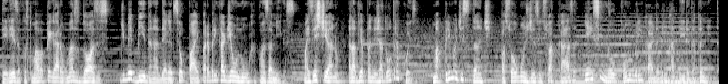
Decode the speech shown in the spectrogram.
Teresa costumava pegar algumas doses de bebida na adega de seu pai para brincar de eu nunca com as amigas. Mas este ano ela havia planejado outra coisa. Uma prima distante passou alguns dias em sua casa e a ensinou como brincar da brincadeira da caneta.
